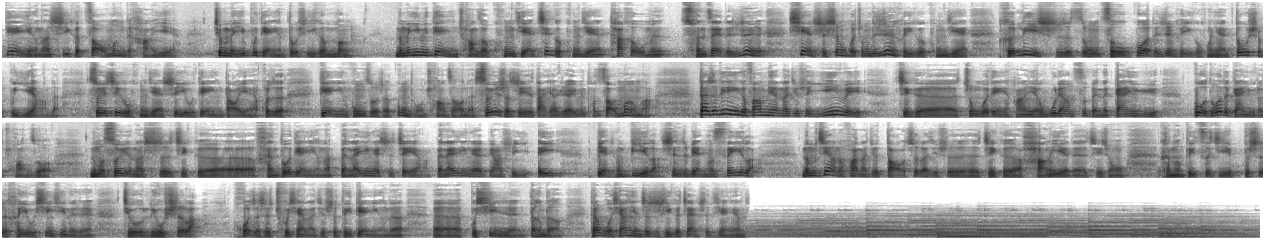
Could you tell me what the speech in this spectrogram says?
电影呢是一个造梦的行业，就每一部电影都是一个梦。那么，因为电影创造空间，这个空间它和我们存在的任现实生活中的任何一个空间，和历史中走过的任何一个空间都是不一样的。所以，这个空间是由电影导演或者电影工作者共同创造的。所以说，这是大家热，因为它造梦嘛。但是另一个方面呢，就是因为这个中国电影行业无良资本的干预，过多的干预了创作。那么，所以呢，是这个很多电影呢，本来应该是这样，本来应该比方是以 A 变成 B 了，甚至变成 C 了。那么这样的话呢，就导致了就是这个行业的这种可能对自己不是很有信心的人就流失了，或者是出现了就是对电影的呃不信任等等。但我相信这只是一个暂时的现象。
